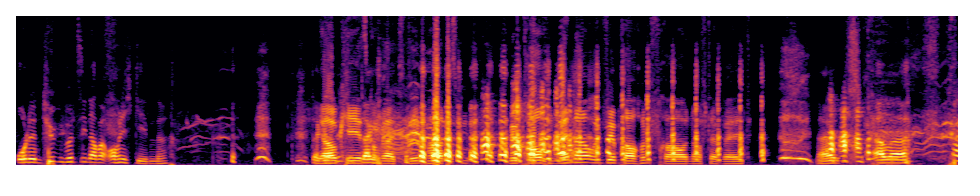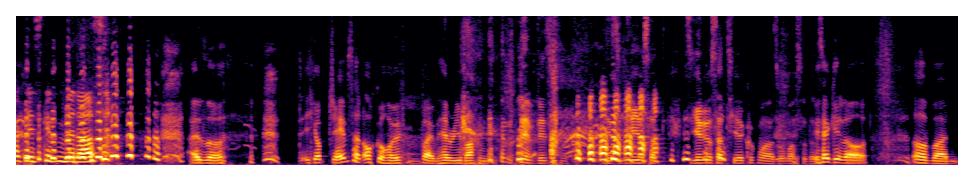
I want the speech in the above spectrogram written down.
ohne einen Typen würde es ihn aber auch nicht geben, ne? Da Ja, okay, jetzt kommen wir halt zu dem Part. Das, mu- wir brauchen Männer und wir brauchen Frauen auf der Welt. Nein, aber Okay, skippen wir das. also, ich glaube, James hat auch geholfen beim Harry machen. Ein bisschen. Nee, Sirius, hat, Sirius hat hier, guck mal, so machst du das. ja, genau. Oh Mann.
